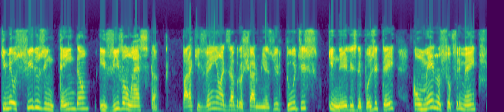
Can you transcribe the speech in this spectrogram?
que meus filhos entendam e vivam esta, para que venham a desabrochar minhas virtudes que neles depositei, com menos sofrimentos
